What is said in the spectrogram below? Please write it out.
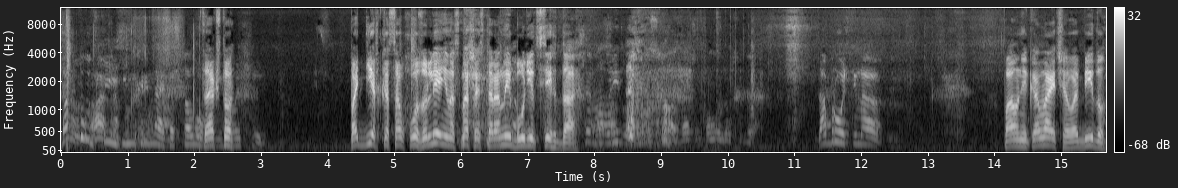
Да тут, видите, ни хрена, это столов. Так что- Поддержка совхозу Ленина с нашей стороны будет всегда. Да бросьте на... Павла Николаевича в обиду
